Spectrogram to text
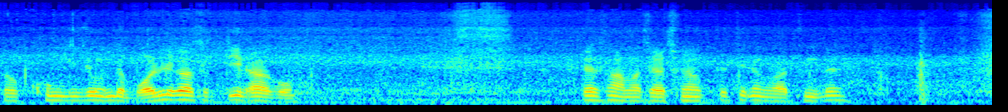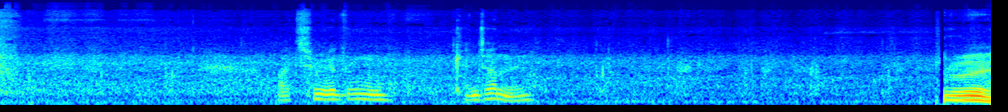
저 공기 좋은데 멀리 가서 뛰라고. 그래서 아마 제가 저녁 때 뛰는 것 같은데 아침에도 뭐 괜찮네요. 오늘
